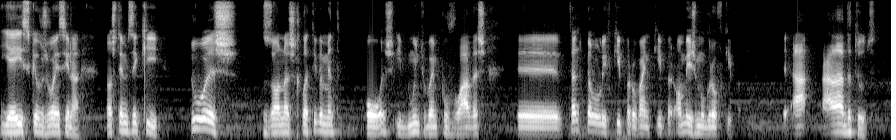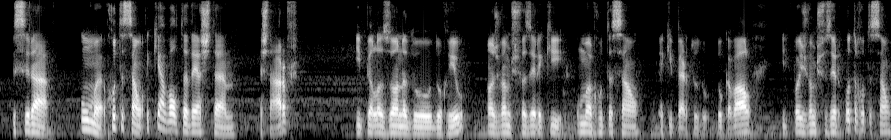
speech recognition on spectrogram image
e é isso que eu vos vou ensinar. Nós temos aqui duas zonas relativamente boas e muito bem povoadas, eh, tanto pelo Leaf Keeper, o Vine Keeper ou mesmo o Grove Keeper. Há, há de tudo. Que será uma rotação aqui à volta desta esta árvore e pela zona do, do rio. Nós vamos fazer aqui uma rotação aqui perto do, do cavalo e depois vamos fazer outra rotação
